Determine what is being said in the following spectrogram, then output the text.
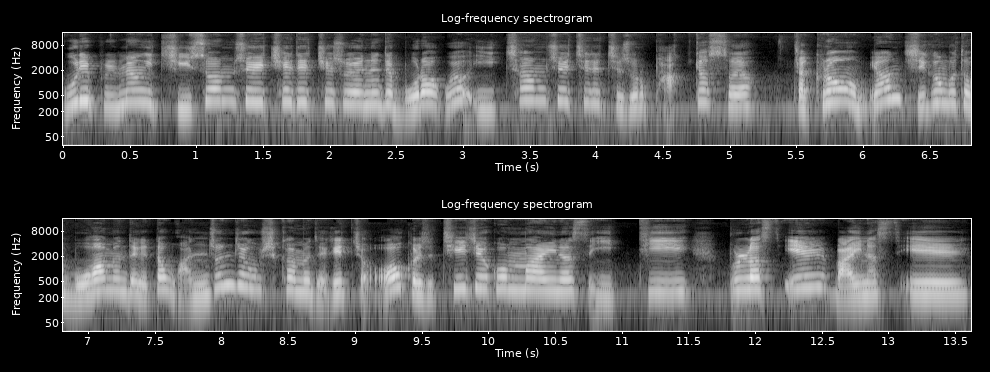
우리 불명이 지수함수의 최대 최소였는데 뭐라고요? 2차 함수의 최대 최소로 바뀌었어요. 자 그러면 지금부터 뭐 하면 되겠다? 완전 제곱식 하면 되겠죠. 그래서 t제곱 마이너스 2t 플러스 1 마이너스 1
